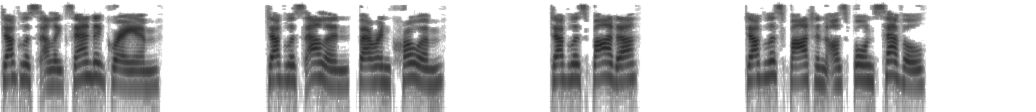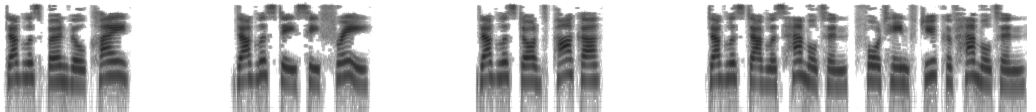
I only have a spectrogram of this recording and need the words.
Douglas Alexander Graham. Douglas Allen, Baron Croham Douglas Bader Douglas Barton Osborne Saville. Douglas Burnville Clay. Douglas DC-3 Douglas Dodds Parker. Douglas Douglas Hamilton, 14th Duke of Hamilton.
